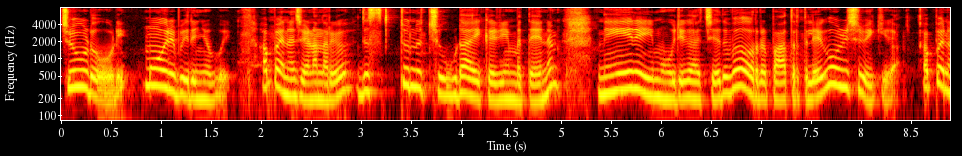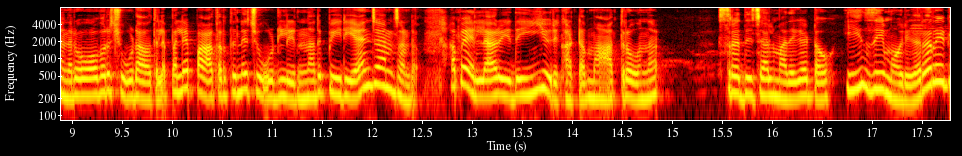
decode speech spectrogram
ചൂടോടി മോര് പിരിഞ്ഞു പോയി. അപ്പോൾ എന്നാ ചെയ്യണമെന്നറിയോ ജസ്റ്റ് ഒന്ന് ചൂടായി കഴിയുമ്പോഴത്തേനും നേരെ ഈ മോര് കാച്ചിയത് വേറൊരു പാത്രത്തിലേക്ക് ഒഴിച്ചു വെക്കുക. അപ്പോൾ എന്നാ ഓവർ ചൂടാവത്തില്ല. പല പാത്രത്തിന്റെ ചൂടിലിരുന്ന് അത് പിരിയാൻ ചാൻസ് ഉണ്ട്. അപ്പോൾ എല്ലാവരും ഇത് ഈ ഒരു ഘട്ടം മാത്രം ഒന്ന് ശ്രദ്ധിച്ചാൽ മതി കേട്ടോ. ഈസി മോരുകറി റെഡി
